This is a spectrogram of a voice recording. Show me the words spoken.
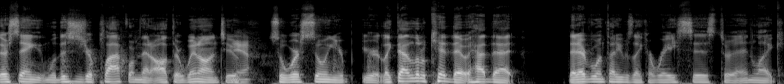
they're saying, well, this is your platform that author went on to. Yeah. So we're suing your your like that little kid that had that that everyone thought he was like a racist or and like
